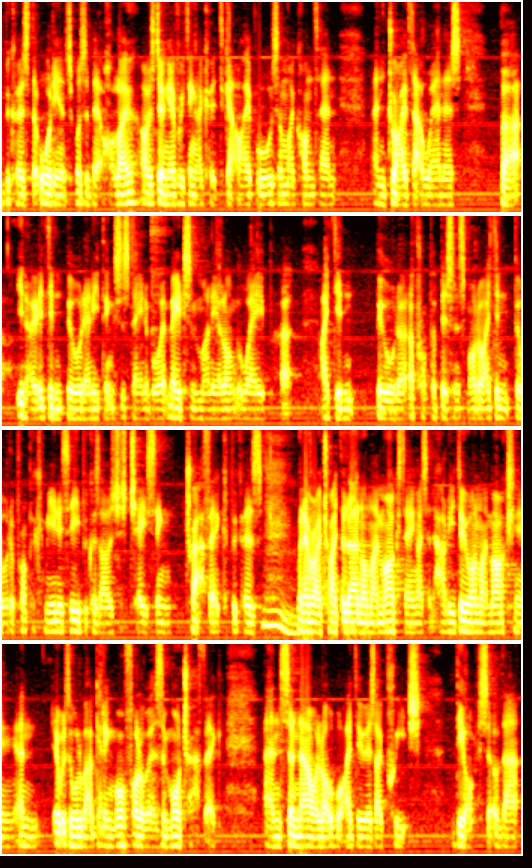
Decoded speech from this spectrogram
because the audience was a bit hollow. I was doing everything I could to get eyeballs on my content and drive that awareness. But, you know, it didn't build anything sustainable. It made some money along the way, but I didn't build a, a, proper business model. I didn't build a proper community because I was just chasing traffic. Because mm. whenever I tried to learn online marketing, I said, How do you do online marketing? And it was all about getting more followers and more traffic. And so now a lot of what I do is I preach the opposite of that.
